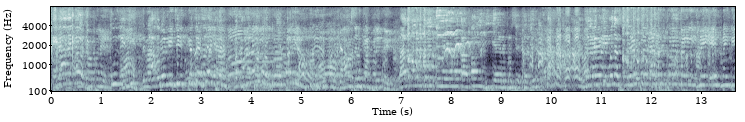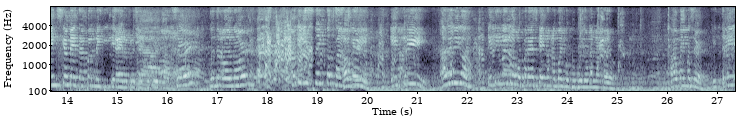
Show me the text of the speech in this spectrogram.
Kailangan yun. Kung legit, di ba? Kung legit. Kasi syempre, malay mo, tropa niya. Oo, baka kasi nagkapalit eh. Para alam ko rin tunay na matapang, hindi kaya representative. Okay, mo na Siyempre, may, may, may games kami, dapat may DTI representative. Sir, to the honor. Galing ko. Titingnan mo kung parehas kayo ng amoy, magbubulungan lang kayo. Amoy mo, sir. In three,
